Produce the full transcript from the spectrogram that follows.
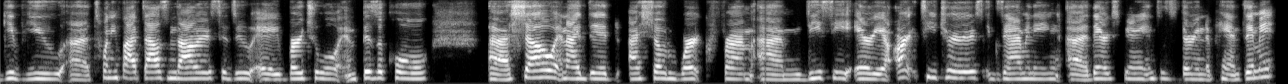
give you uh, $25,000 to do a virtual and physical show and I did, I showed work from um, DC area art teachers examining uh, their experiences during the pandemic.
